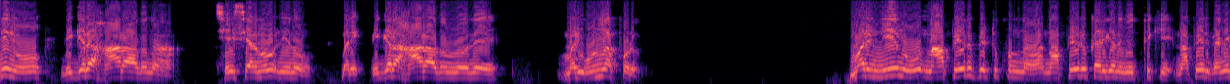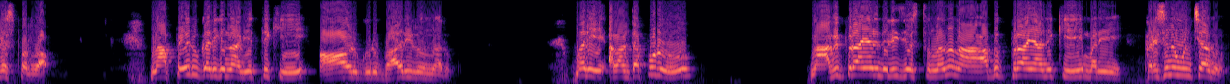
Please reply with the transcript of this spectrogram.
నేను విగ్రహారాధన చేశాను. నేను మరి విగ్రహారాధనలోనే మరి ఉన్నప్పుడు మరి నేను నా పేరు పెట్టుకున్న నా పేరు కలిగిన వ్యక్తికి నా పేరు వెంకటేశ్వరరావు. నా పేరు కలిగిన వ్యక్తికి ఆరుగురు భార్యలు ఉన్నారు. మరి అలాంటప్పుడు నా అభిప్రాయాన్ని తెలియజేస్తున్నాను. నా అభిప్రాయానికి మరి ప్రశ్న ఉంచాను.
